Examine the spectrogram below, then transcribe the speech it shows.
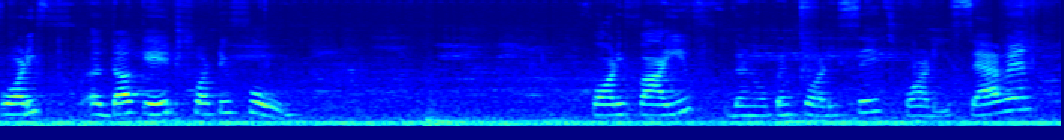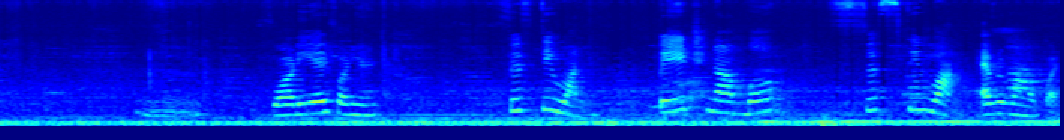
40. Uh, the page 44. 45. Then open 46, 47. 48, 49, 51. Page number 51. Everyone open.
